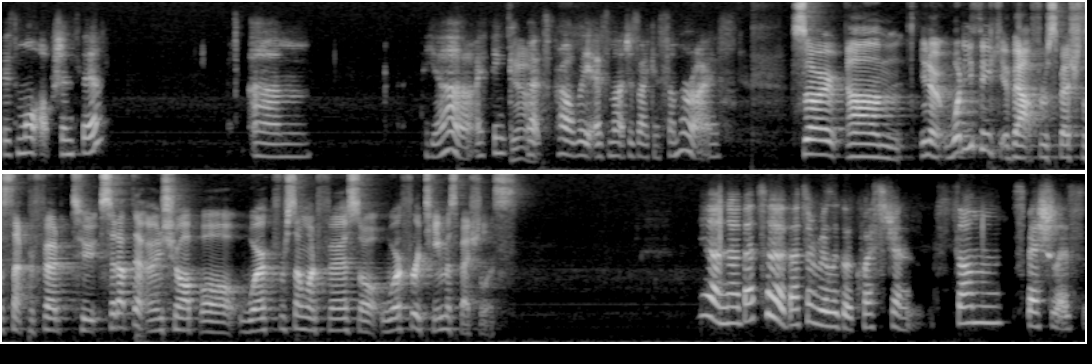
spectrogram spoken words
there's more options there. Um, yeah, I think yeah. that's probably as much as I can summarize. So, um, you know, what do you think about for specialists that prefer to set up their own shop or work for someone first or work for a team of specialists? Yeah, no, that's a that's a really good question. Some specialists,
